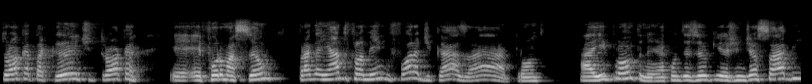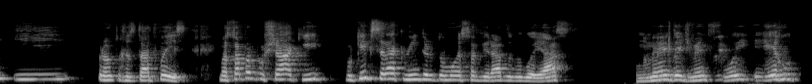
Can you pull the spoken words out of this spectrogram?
troca atacante, troca é, é, formação para ganhar do Flamengo fora de casa. Ah, pronto. Aí pronto, né? Aconteceu o que a gente já sabe e pronto, o resultado foi esse. Mas só para puxar aqui, por que, que será que o Inter tomou essa virada do Goiás? No meu entendimento, foi erro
